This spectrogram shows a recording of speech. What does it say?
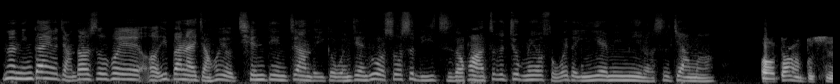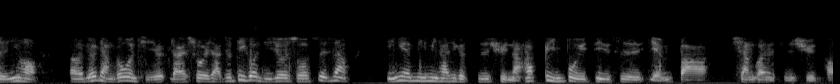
那您刚才有讲到是会，呃，一般来讲会有签订这样的一个文件，如果说是离职的话，这个就没有所谓的营业秘密了，是这样吗？哦、呃，当然不是，因为呃，有两个问题来说一下，就第一个问题就是说，事实上。营业秘密它是一个资讯呐，它并不一定是研发相关的资讯。哈，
